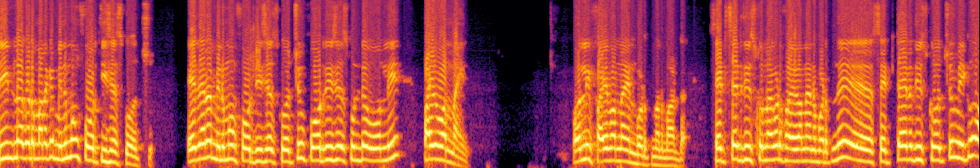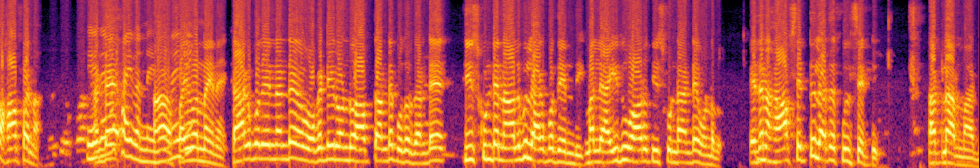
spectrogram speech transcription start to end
దీంట్లో కూడా మనకి మినిమం ఫోర్ తీసేసుకోవచ్చు. ఏదైనా మినిమం ఫోర్ తీసేసుకోవచ్చు. ఫోర్ తీసేసుకుంటే only five one nine only five one nine పడుతుంది అనమాట సెట్ సెట్ తీసుకున్నా కూడా ఫైవ్ వన్ నైన్ పడుతుంది. సెట్ అయినా తీసుకోవచ్చు మీకు హాఫ్ అయినా. ఏదైనా ఫైవ్ వన్ నైన్ కాకపోతే ఏంటంటే ఒకటి రెండు ఆపుతా అంటే కుదరదు. అంటే తీసుకుంటే నాలుగు లేకపోతే ఎనిమిది. మళ్ళీ ఐదు ఆరు తీసుకుంటా అంటే ఉండదు. ఏదైనా హాఫ్ సెట్ లేకపోతే ఫుల్ సెట్ అట్లా అన్నమాట.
